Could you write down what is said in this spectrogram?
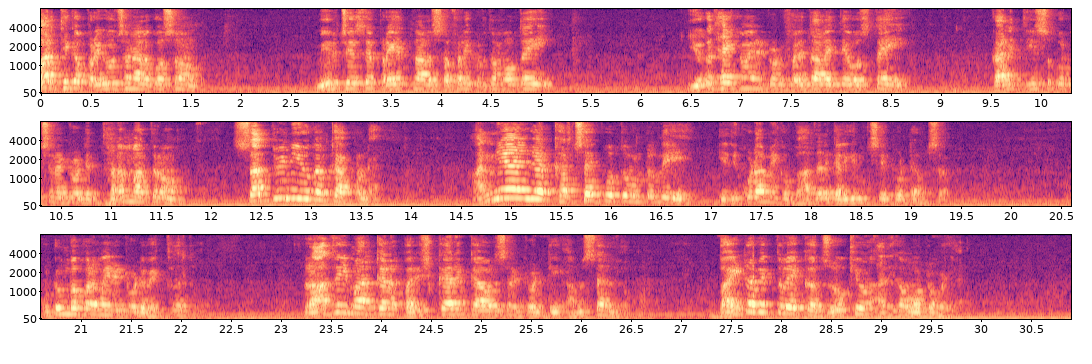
ఆర్థిక ప్రయోజనాల కోసం మీరు చేసే ప్రయత్నాలు సఫలీకృతం అవుతాయి యుగదాయకమైనటువంటి ఫలితాలు అయితే వస్తాయి. కానీ తీసుకొచ్చినటువంటి ధనం మాత్రం సద్వినియోగం కాకుండా అన్యాయంగా ఖర్చు అయిపోతూ ఉంటుంది. ఇది కూడా మీకు బాధను కలిగించేటువంటి అంశం. కుటుంబపరమైనటువంటి వ్యక్తులతో రాజీ మార్గాన పరిష్కారం కావలసినటువంటి అంశాల్లో బయట వ్యక్తుల యొక్క జోక్యం అధికం అవటం వల్ల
